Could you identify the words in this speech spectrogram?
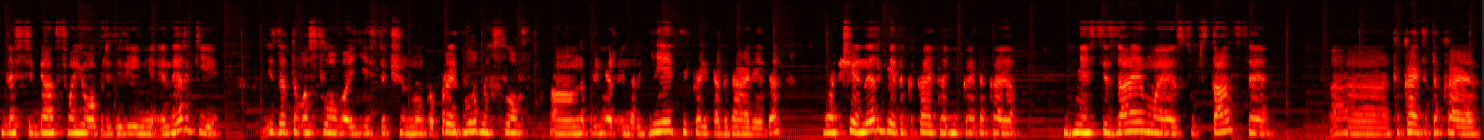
для себя свое определение энергии. Из этого слова есть очень много производных слов, а, например, энергетика и так далее. Да? Вообще энергия это какая-то некая такая неосязаемая субстанция, а, какая-то такая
